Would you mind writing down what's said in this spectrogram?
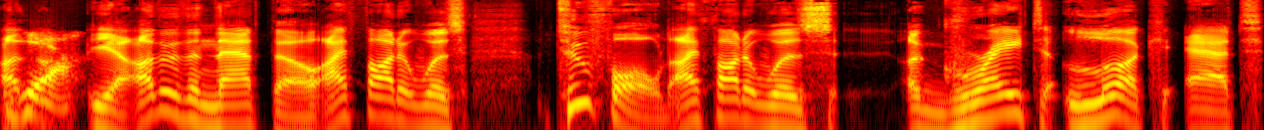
O- Yeah. yeah. Other than that, though, I thought it was twofold. I thought it was a great look at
